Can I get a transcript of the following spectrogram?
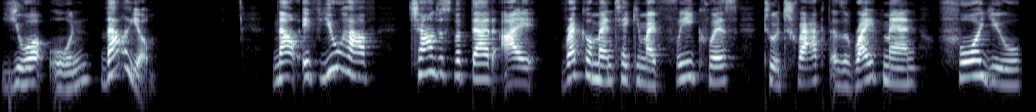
your own value. Now, if you have challenges with that, I recommend taking my free quiz to attract the right man for you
